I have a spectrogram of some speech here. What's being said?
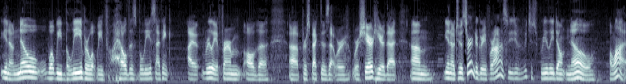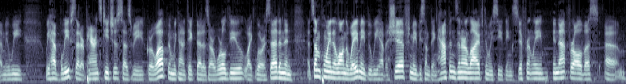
you know, know what we believe or what we've held as beliefs? I think I really affirm all the uh, perspectives that were, were shared here that, um, you know, to a certain degree, if we're honest, we, we just really don't know a lot. I mean, we, we have beliefs that our parents teach us as we grow up, and we kind of take that as our worldview, like Laura said. And then at some point along the way, maybe we have a shift, maybe something happens in our life, and we see things differently. And that, for all of us, um,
